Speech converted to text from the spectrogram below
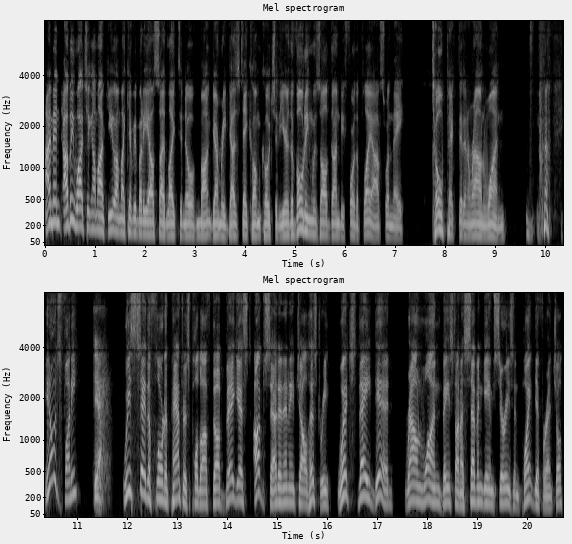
I'm in. I'll be watching. I'm like you. I'm like everybody else. I'd like to know if Montgomery does take home Coach of the Year. The voting was all done before the playoffs when they toe picked it in round one. you know what's funny? Yeah. We say the Florida Panthers pulled off the biggest upset in NHL history, which they did round one based on a seven game series and point differential.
